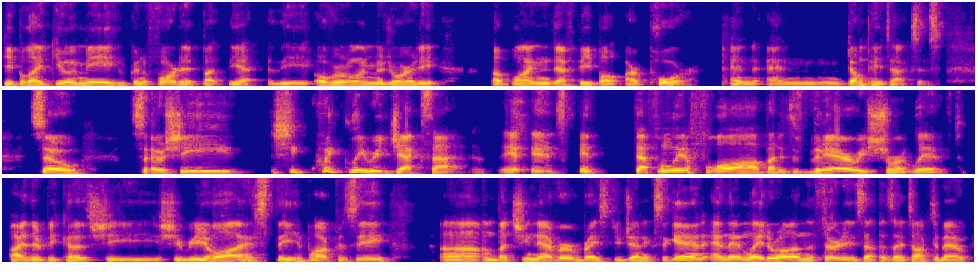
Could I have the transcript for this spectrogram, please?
people like you and me who can afford it, but the the overwhelming majority of blind and deaf people are poor and and don't pay taxes." So so she she quickly rejects that. It, it's it definitely a flaw, but it's very short-lived. Either because she she realized the hypocrisy, um, but she never embraced eugenics again. And then later on in the 30s, as I talked about,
